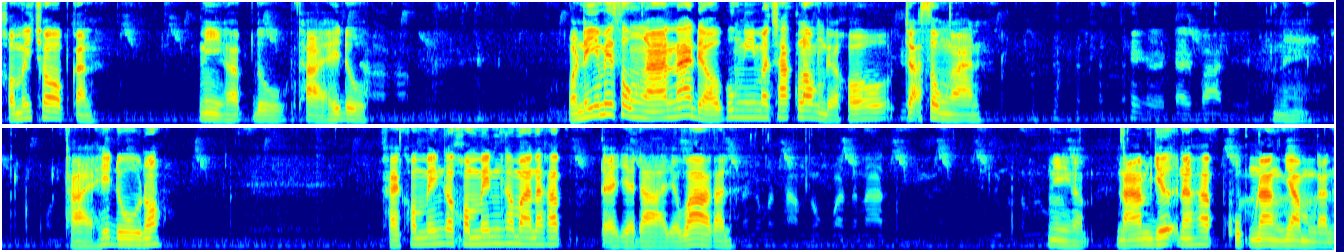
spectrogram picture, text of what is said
เขาไม่ชอบกัน นี่ครับ ดูถ่ายให้ดู วันนี้ไม่ส่งงานนะ เดี๋ยวพรุ่งนี้มาชักล่องเดี๋ยวเขาจะส่งงานใกล้บ้านนี่นี่ถ่ายให้ดูเนาะใครคอมเมนต์ก็คอมเมนต์เข้ามานะครับ แต่อย่าด่าอย่าว่ากันแล้วก็มาถามนกปาตนาทิ้งนี่ครับ น้ำเยอะนะครับ ขุบนั่งย่ำกัน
